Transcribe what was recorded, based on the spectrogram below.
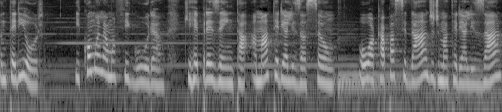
anterior. E como ela é uma figura que representa a materialização ou a capacidade de materializar,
